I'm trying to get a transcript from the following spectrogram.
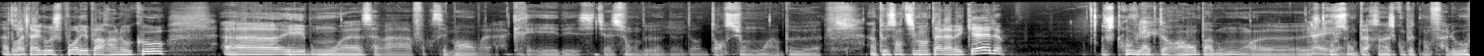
à droite à gauche pour les parrains locaux. Euh, et bon, euh, ça va forcément voilà, créer des situations de, de- de tension un peu, euh, un peu sentimentales avec elle. je trouve l'acteur vraiment pas bon. euh, je trouve ouais. son personnage complètement falot.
